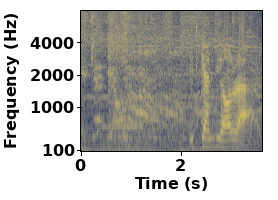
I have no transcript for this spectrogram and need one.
It can be alright.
